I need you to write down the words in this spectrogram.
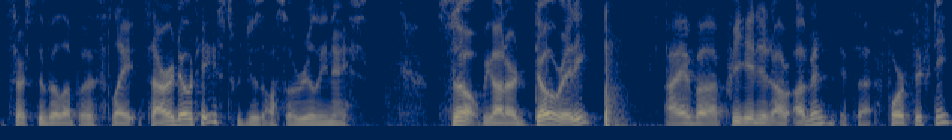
It starts to develop a slight sourdough taste, which is also really nice. So we got our dough ready. I've uh, preheated our oven. It's at 450, and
